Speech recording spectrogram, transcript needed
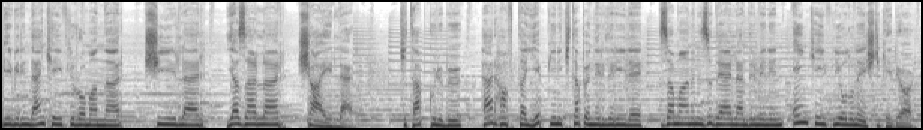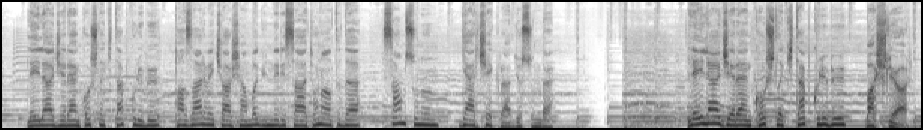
birbirinden keyifli romanlar, şiirler, yazarlar, şairler. Kitap Kulübü her hafta yepyeni kitap önerileriyle zamanınızı değerlendirmenin en keyifli yolunu eşlik ediyor. Leyla Ceren Koç'la Kitap Kulübü pazar ve çarşamba günleri saat 16'da Samsun'un Gerçek Radyosu'nda. Leyla Ceren Koç'la Kitap Kulübü başlıyor.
